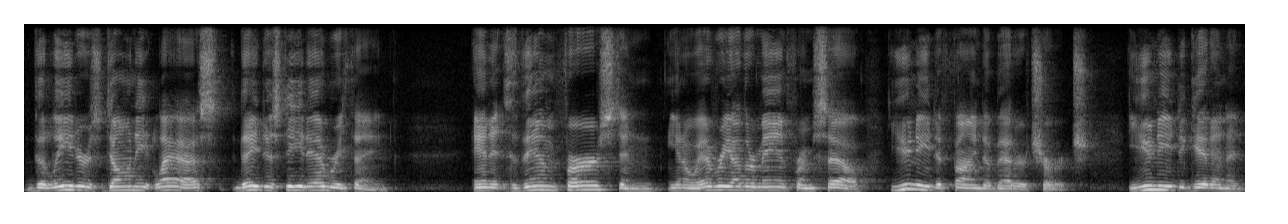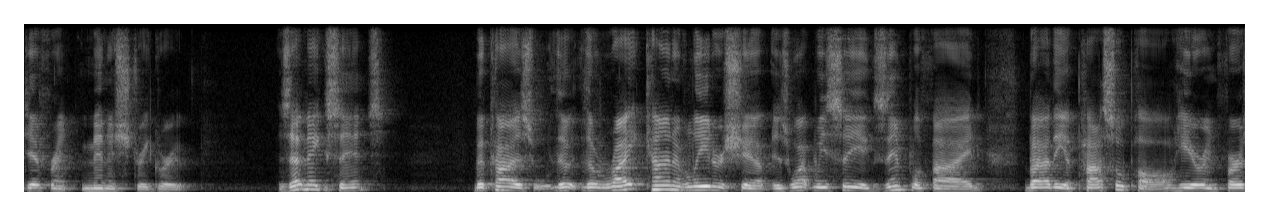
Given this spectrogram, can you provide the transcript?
the leaders don't eat last, they just eat everything. and it's them first and you know every other man for himself, you need to find a better church. You need to get in a different ministry group. Does that make sense? Because the, the right kind of leadership is what we see exemplified by the Apostle Paul here in 1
